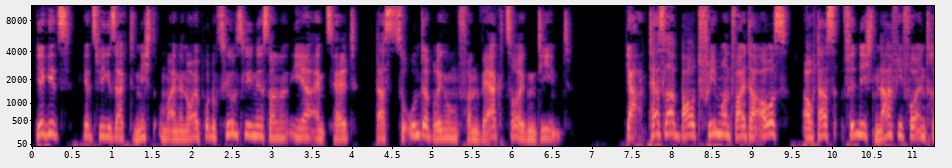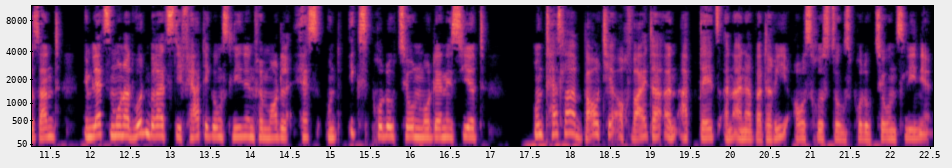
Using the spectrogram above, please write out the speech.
Hier geht's jetzt wie gesagt nicht um eine neue Produktionslinie, sondern eher ein Zelt, das zur Unterbringung von Werkzeugen dient. Ja, Tesla baut Fremont weiter aus. Auch das finde ich nach wie vor interessant. Im letzten Monat wurden bereits die Fertigungslinien für Model S und X Produktion modernisiert und Tesla baut hier auch weiter an Updates an einer Batterieausrüstungsproduktionslinie.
